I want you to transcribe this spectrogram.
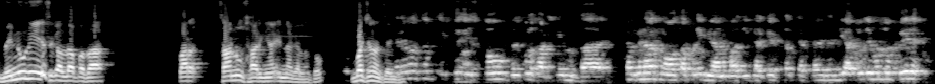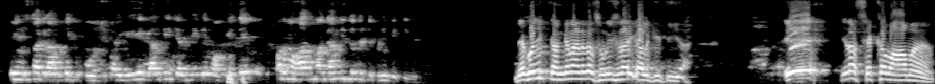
ਮੈਨੂੰ ਨਹੀਂ ਇਸ ਗੱਲ ਦਾ ਪਤਾ। ਪਰ ਸਾਨੂੰ ਸਾਰੀਆਂ ਇਹਨਾਂ ਗੱਲਾਂ ਤੋਂ ਬਚਣਾ ਚਾਹੀਦਾ। ਗਰੇਵਾਲ ਸਾਹਿਬ ਇੱਕ ਇਸ ਤੋਂ ਬਿਲਕੁਲ ਹਟ ਕੇ ਮੁੱਦਾ ਹੈ। ਕੰਗਨਾ ਰਣੌਤ ਆਪਣੀ ਬਿਆਨਬਾਜ਼ੀ ਕਰਕੇ ਅਕਸਰ ਚਰਚਾ 'ਚ ਰਹਿੰਦੀ ਹੈ। ਅੱਜ ਉਹਦੇ ਵੱਲੋਂ ਫਿਰ ਇੰਸਟਾਗ੍ਰam ਤੇ ਇੱਕ ਪੋਸਟ ਪਾਈ ਗਈ ਹੈ ਗਾਂਧੀ ਜਯੰਤੀ ਦੇ ਮੌਕੇ ਤੇ ਔਰ ਮਹਾਤਮਾ ਗਾਂਧੀ ਦੇ ਉੱਤੇ ਟਿੱਪਣੀ ਕੀਤੀ ਗਈ। ਦੇਖੋ ਜੀ ਕੰਗਨਾ ਨੇ ਤਾਂ ਸੁਣੀ ਸੁਣਾਈ ਗੱਲ ਕੀਤੀ ਆ। ਇਹ ਜਿਹੜਾ ਸਿੱਖ ਆਵਾਮ ਹੈ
